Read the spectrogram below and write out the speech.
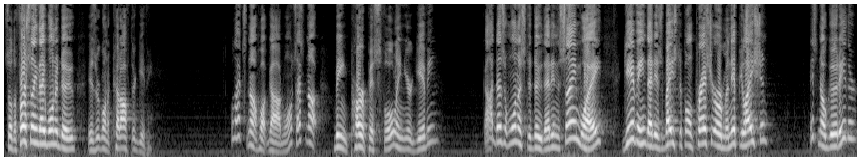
So the first thing they want to do is they're going to cut off their giving. Well, that's not what God wants. That's not being purposeful in your giving. God doesn't want us to do that. In the same way, giving that is based upon pressure or manipulation, it's no good either.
